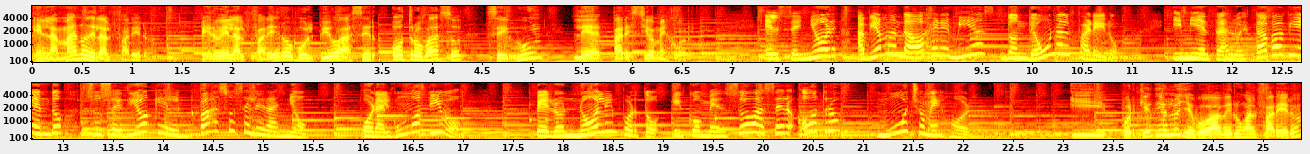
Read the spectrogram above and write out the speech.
en la mano del alfarero pero el alfarero volvió a hacer otro vaso según le pareció mejor. El Señor había mandado a Jeremías donde un alfarero, y mientras lo estaba viendo, sucedió que el vaso se le dañó, por algún motivo, pero no le importó y comenzó a hacer otro mucho mejor. ¿Y por qué Dios lo llevó a ver un alfarero?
